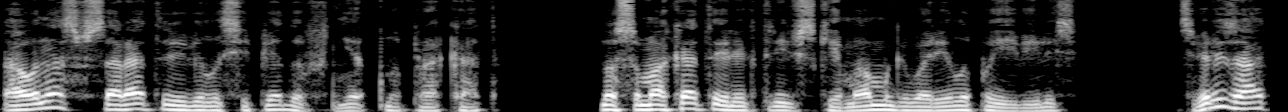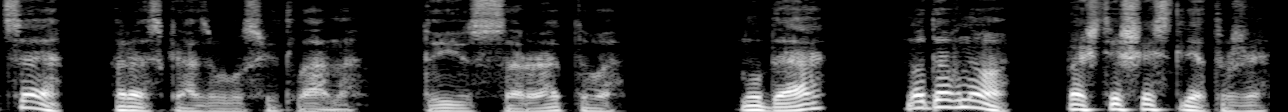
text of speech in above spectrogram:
А у нас в Саратове велосипедов нет на прокат. Но самокаты электрические, мама говорила, появились. «Цивилизация», — рассказывала Светлана. «Ты из Саратова?» «Ну да, но давно, почти шесть лет уже».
